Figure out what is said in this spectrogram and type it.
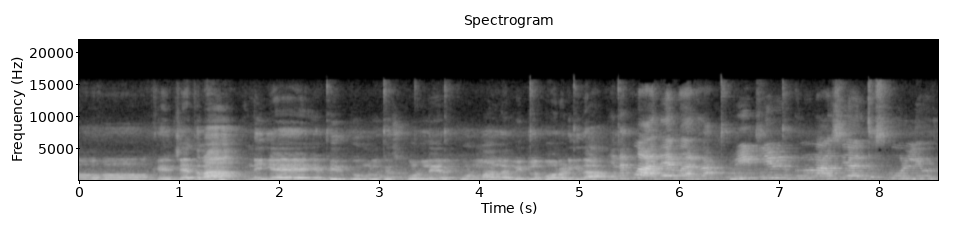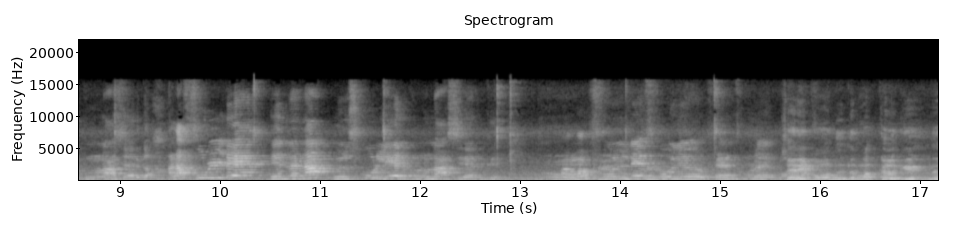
ஓஹோ ஓகே சேத்தனா நீங்க எப்படி இருக்கு? உங்களுக்கு ஸ்கூல்ல இருக்கணுமா? இல்ல வீட்ல போர் அடிக்குதா? எனக்கும் அதே மாதிரி தான் வீட்லயும் இருக்கணும்னு ஆசையா இருக்கு ஸ்கூல்லயும் இருக்கணும்னு ஆசையா இருக்கு. ஆனா ஃபுல் டே என்னன்னா ஸ்கூல்லயே இருக்கணும்னு ஆசையா இருக்கு. ஆமா ஃபுல் டே okay, சரி இப்போ வந்து இந்த மக்களுக்கு இந்த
